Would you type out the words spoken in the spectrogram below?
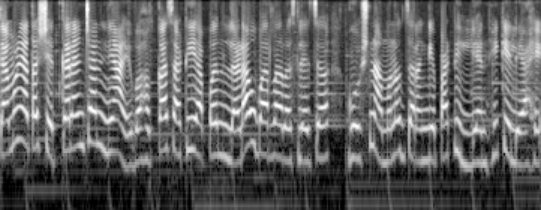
त्यामुळे आता शेतकऱ्यांच्या न्याय व हक्कासाठी आपण लढा उभारणार असल्याचं घोषणा मनोज जरांगे पाटील यांनी केली आहे.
